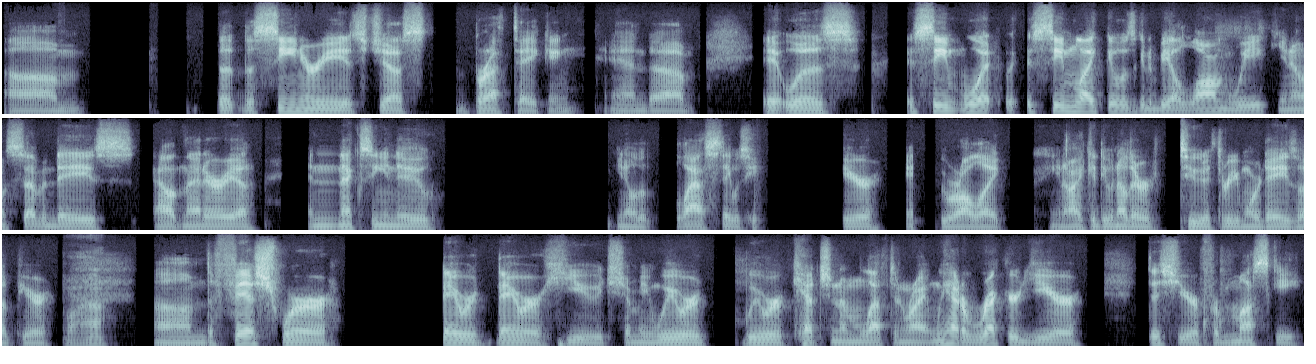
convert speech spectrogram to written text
Um, the the scenery is just breathtaking and um, it was it seemed what it seemed like it was going to be a long week you know seven days out in that area and next thing you knew you know the last day was here and we were all like you know i could do another two to three more days up here Wow. um, the fish were they were they were huge i mean we were we were catching them left and right and we had a record year this year for muskie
